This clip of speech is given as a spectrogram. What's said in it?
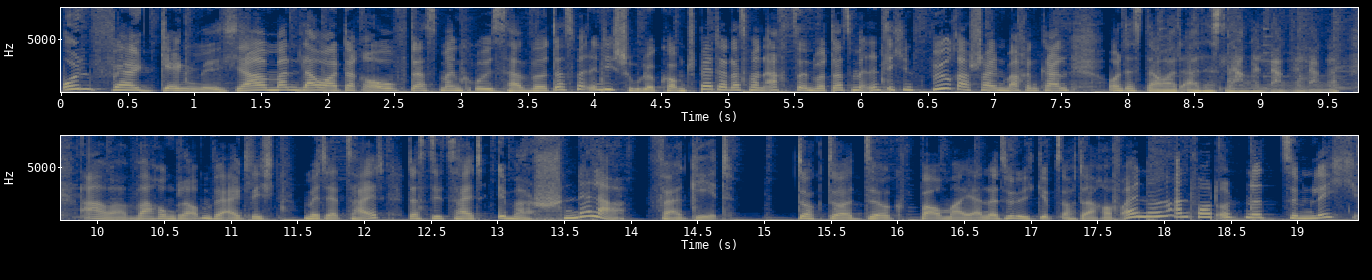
unvergänglich. Ja, man lauert darauf, dass man größer wird, dass man in die Schule kommt, später, dass man 18 wird, dass man endlich einen Führerschein machen kann. Und es dauert alles lange, lange, lange. Aber warum glauben wir eigentlich mit der Zeit, dass die Zeit immer schneller vergeht? Dr. Dirk Baumeier. Natürlich gibt es auch darauf eine Antwort und eine ziemlich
